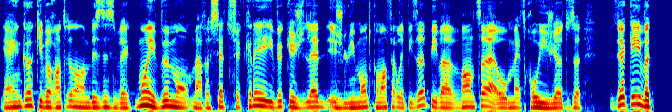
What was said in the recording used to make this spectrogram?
Il y a un gars qui veut rentrer dans le business avec moi, il veut mon, ma recette secrète, il veut que je l'aide et je lui montre comment faire l'épisode, puis il va vendre ça au métro IGA, tout ça. Je dis OK, il va te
